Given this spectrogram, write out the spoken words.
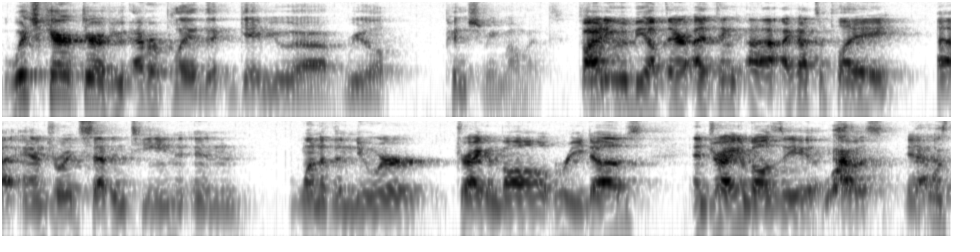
Which character have you ever played that gave you a real pinch me moment? Spidey would be up there. I think uh, I got to play uh, Android 17 in one of the newer Dragon Ball redubs, and Dragon Ball Z. Like, I was yeah, was- I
